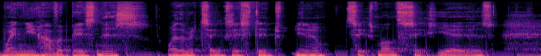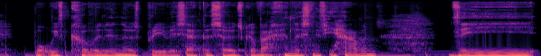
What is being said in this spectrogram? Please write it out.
when you have a business whether it's existed, you know, six months, six years, what we've covered in those previous episodes, go back and listen if you haven't. The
